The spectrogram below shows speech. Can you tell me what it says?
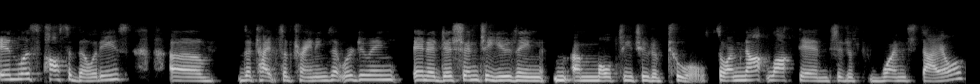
endless possibilities of the types of trainings that we're doing in addition to using a multitude of tools. So I'm not locked in to just one style.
